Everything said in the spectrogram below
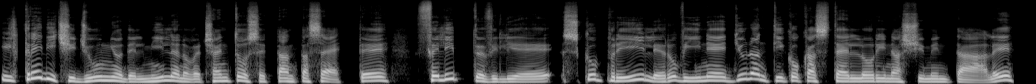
il 13 giugno del 1977 Philippe de Villiers scoprì le rovine di un antico castello rinascimentale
